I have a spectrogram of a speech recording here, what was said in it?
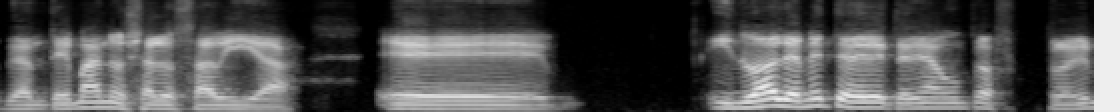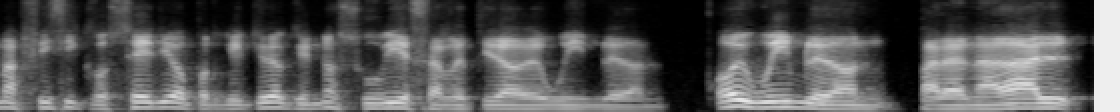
de antemano ya lo sabía. Eh, indudablemente debe tener algún problema físico serio porque creo que no se hubiese retirado de Wimbledon. Hoy Wimbledon para Nadal,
